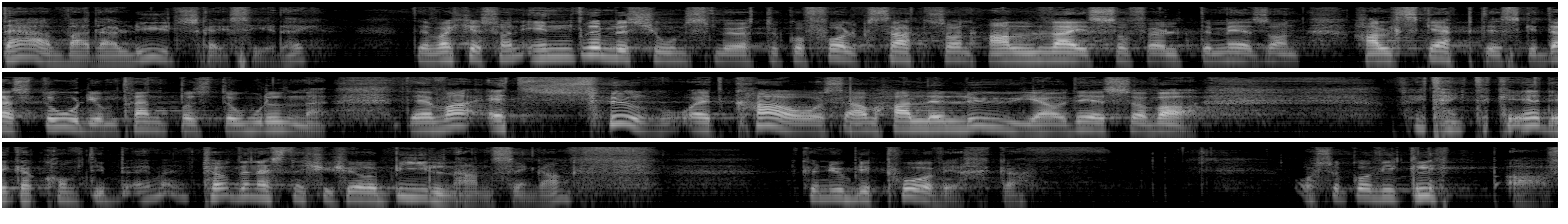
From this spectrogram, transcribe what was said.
der var det lyd, skal jeg si deg. Det var ikke sånn indremisjonsmøte hvor folk satt sånn halvveis og fulgte med sånn halvskeptiske. Der sto de omtrent på stolene. Det var et surr og et kaos av halleluja og det som var. For Jeg tenkte, hva er det jeg har kommet i? Jeg tørde nesten ikke kjøre bilen hans engang kunne jo bli påvirka. Og så går vi glipp av.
